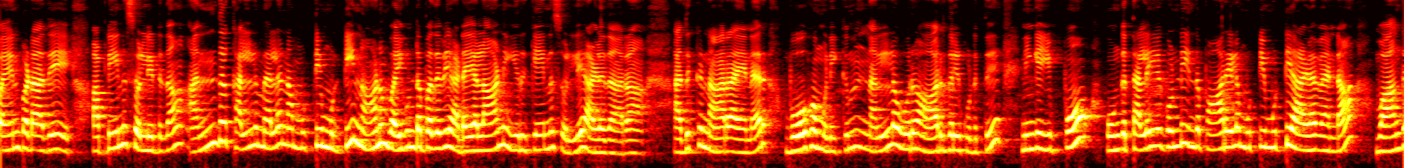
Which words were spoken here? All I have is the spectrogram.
பயன்படாதே அப்படின்னு சொல்லிட்டு தான் அந்த கல் மேலே நான் முட்டி முட்டி நானும் வைகுண்ட பதவி அடையலான்னு இருக்கேன்னு சொல்லி அழுதாராம். அதுக்கு நாராயணர் போகமுனிக்கும் நல்ல ஒரு ஆறுதல் கொடுத்து நீங்கள் இப்போ உங்கள் தலையை கொண்டு இந்த பாறையில் முட்டி முட்டி அழ வேண்டாம். வாங்க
